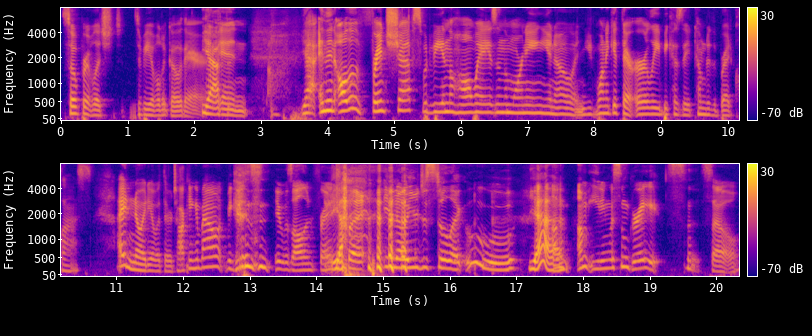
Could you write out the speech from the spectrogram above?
so privileged to be able to go there. Yeah. and yeah, and then all the French chefs would be in the hallways in the morning, you know, and you'd want to get there early because they'd come to the bread class. I had no idea what they were talking about because it was all in French. Yeah. But you know, you're just still like, ooh, Yeah. I'm, I'm eating with some So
